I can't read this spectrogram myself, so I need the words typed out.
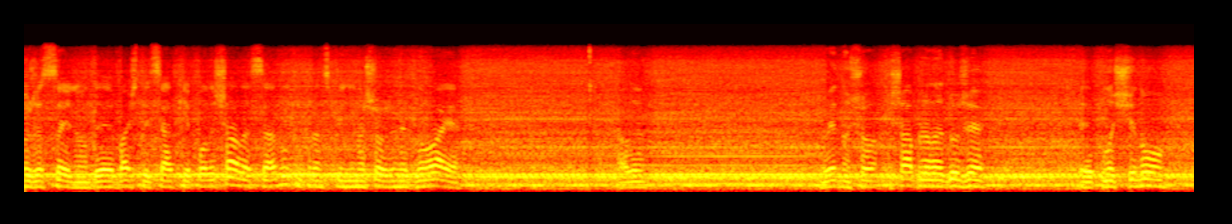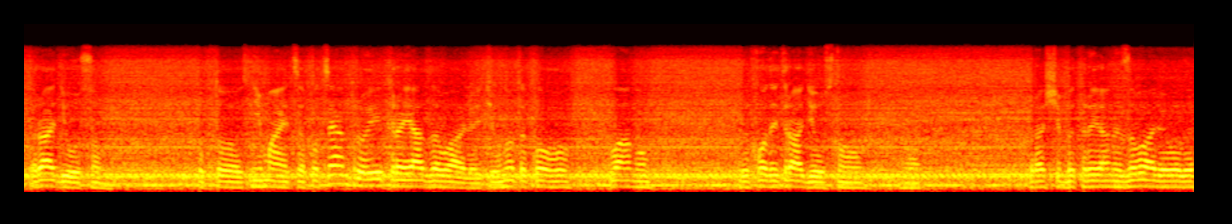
дуже сильно. Де, бачите, цятки полишалися, ну тут, в принципі, ні на що вже не впливає. Але видно, що шабрили дуже е, площину радіусом. Тобто знімається по центру і края завалюють. І воно такого плану виходить радіусного. От. Краще би края не завалювали.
